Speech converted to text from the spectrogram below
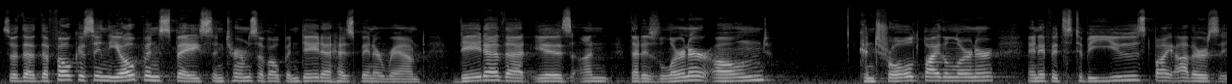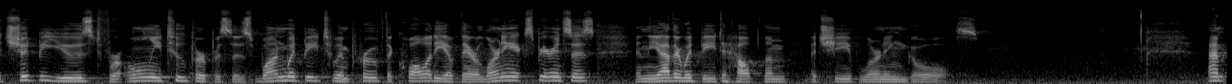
So the, the focus in the open space in terms of open data has been around data that is, un, that is learner owned, controlled by the learner, and if it's to be used by others, it should be used for only two purposes. One would be to improve the quality of their learning experiences, and the other would be to help them achieve learning goals. Um,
